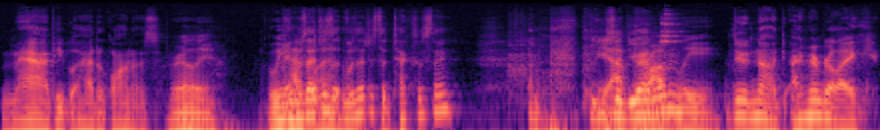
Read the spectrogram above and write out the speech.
mad people had iguanas. Really? We Man, had was that one. just a, was that just a Texas thing? You yeah, said you had one? probably. Dude, no, I remember like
